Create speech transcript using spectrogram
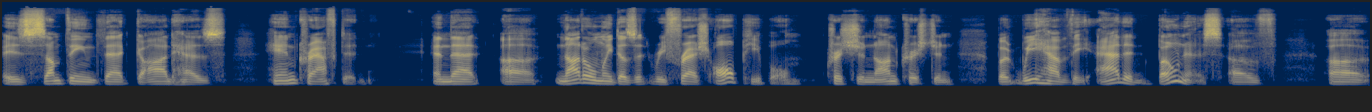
is something that God has handcrafted, and that uh, not only does it refresh all people, Christian, non-Christian, but we have the added bonus of uh,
